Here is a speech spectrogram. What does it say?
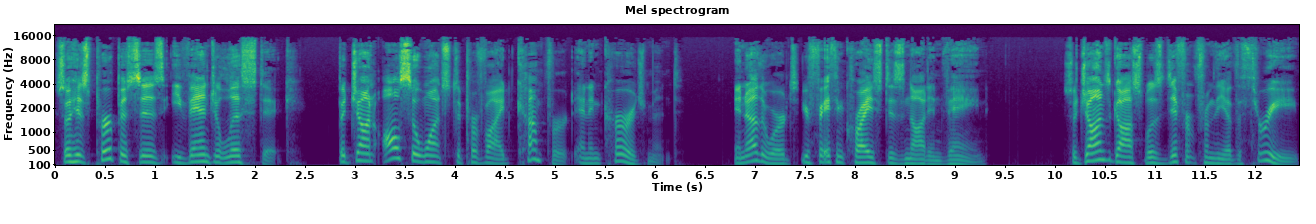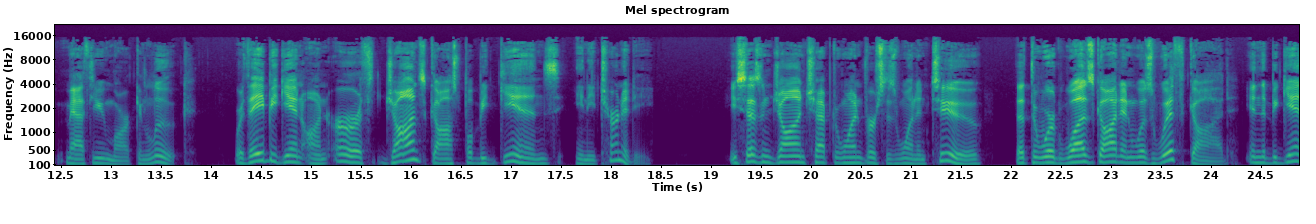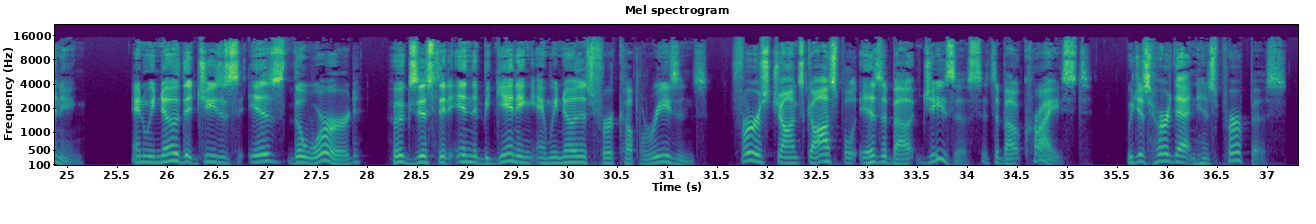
So, his purpose is evangelistic, but John also wants to provide comfort and encouragement. In other words, your faith in Christ is not in vain. So, John's gospel is different from the other three Matthew, Mark, and Luke. Where they begin on earth, John's gospel begins in eternity. He says in John chapter 1 verses 1 and 2 that the word was God and was with God in the beginning. And we know that Jesus is the word who existed in the beginning and we know this for a couple reasons. First, John's gospel is about Jesus. It's about Christ. We just heard that in his purpose.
